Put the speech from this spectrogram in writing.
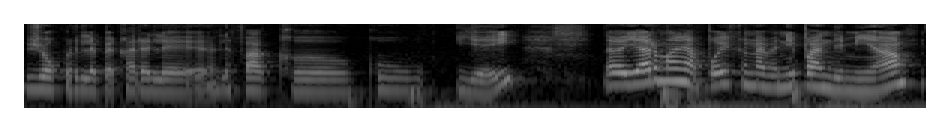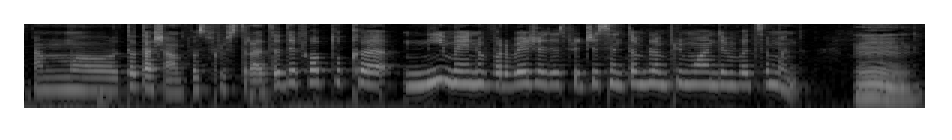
jocurile pe care le, le fac uh, cu ei. Uh, Iar mai apoi, când a venit pandemia, am, uh, tot așa am fost frustrată de faptul că nimeni nu vorbește despre ce se întâmplă în primul an de învățământ. Mm.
